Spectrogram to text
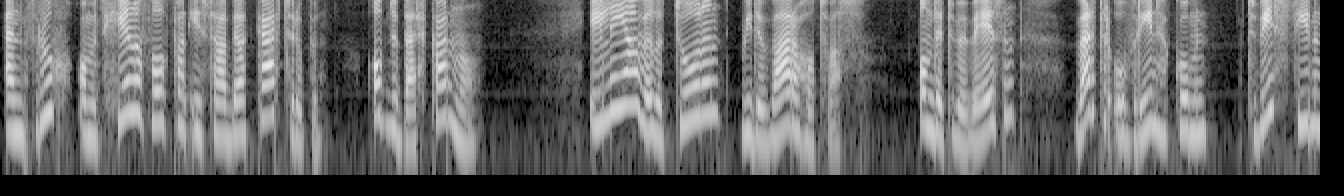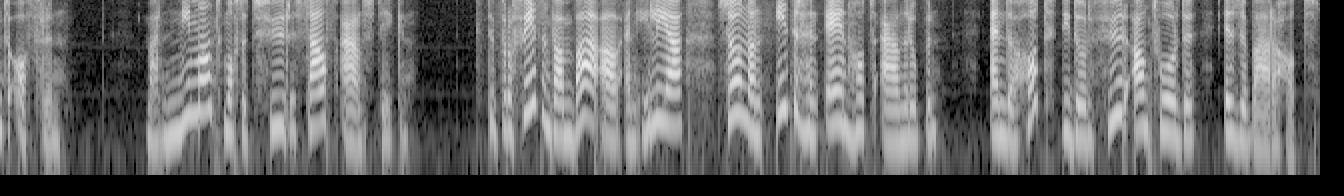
en vroeg om het hele volk van Israël bij elkaar te roepen op de berg Karmel. Elia wilde tonen wie de ware God was. Om dit te bewijzen werd er overeengekomen twee stieren te offeren. Maar niemand mocht het vuur zelf aansteken. De profeten van Baal en Elia zouden dan ieder hun eigen God aanroepen, en de God die door vuur antwoordde, is de ware God.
